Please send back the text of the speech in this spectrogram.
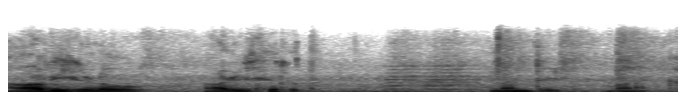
ஆவிகளோ அழுகிறது. நன்றி வணக்கம்.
